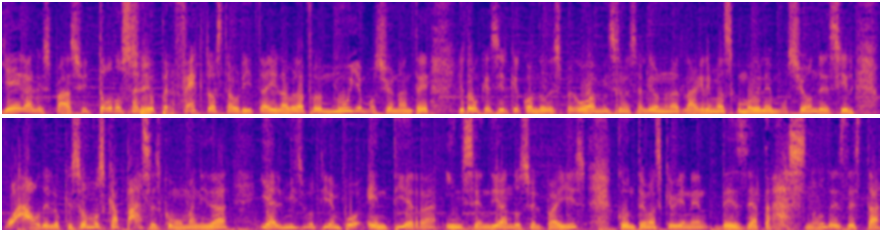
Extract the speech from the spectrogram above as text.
llega al espacio y todo salió perfecto hasta ahorita y la verdad fue muy emocionante. Yo tengo que decir que cuando despegó a mí se me salieron unas lágrimas como de la emoción de decir, wow, de lo que somos capaces como humanidad y al mismo tiempo en tierra incendiándose el país con temas que vienen desde atrás, ¿no? Desde esta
